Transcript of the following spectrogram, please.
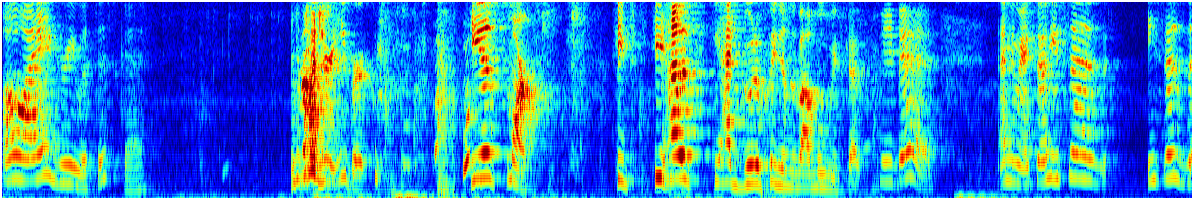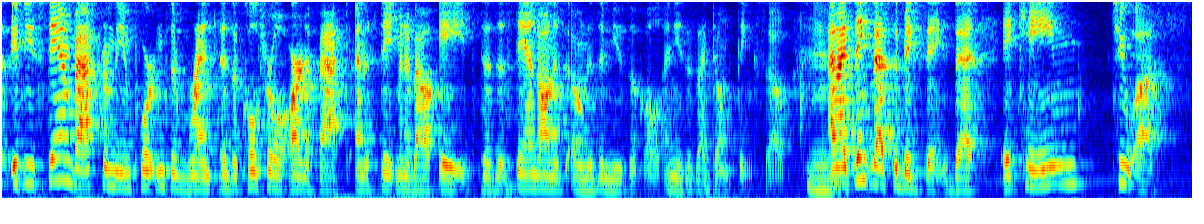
Oh, I agree with this guy, Roger Ebert. He is smart. He he had he had good opinions about movies, guys. He did. Anyway, so he says he says that if you stand back from the importance of Rent as a cultural artifact and a statement about AIDS, does it stand on its own as a musical? And he says, I don't think so. And I think that's a big thing that it came to us,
